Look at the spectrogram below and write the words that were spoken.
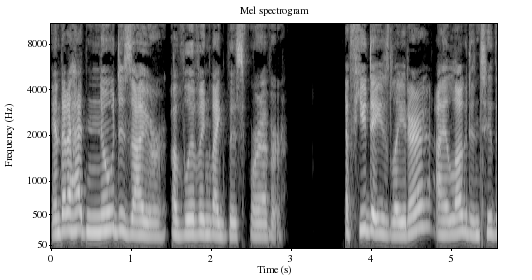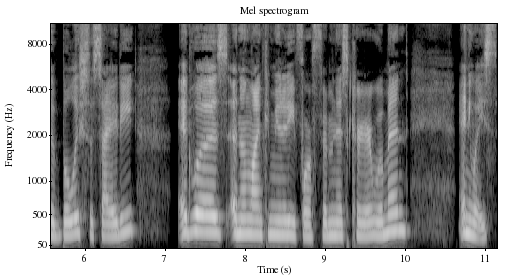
and that I had no desire of living like this forever. A few days later, I logged into the Bullish Society. It was an online community for feminist career women. Anyways,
